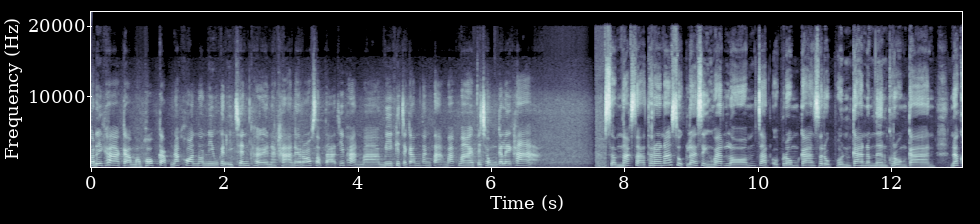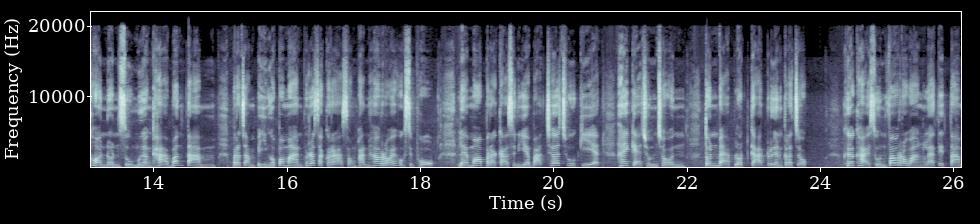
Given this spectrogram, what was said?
สวัสดีค่ะ กลับมาพบกับนครนนนิวกันอีกเช่นเคยนะคะ ในรอบสัปดาห์ที่ผ่านมามีกิจกรรมต่างๆ มากมายไปชมกันเลยค่ะสำนักสาธารณสุขและสิ่งแวดล้อม จัดอบรมการสรุปผลการดำเนินโครงการ นครนนท์สู่เมืองคาร์บอนต่ำ ประจำปีงบประมาณพุทธศักราช 2566 และมอบประกาศนียบัตรเชิดชูเกียรติ ให้แก่ชุมชน ต้นแบบลดก๊าซเรือนกระจก เครือข่ายศูนย์เฝ้าระวัง และติดตาม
